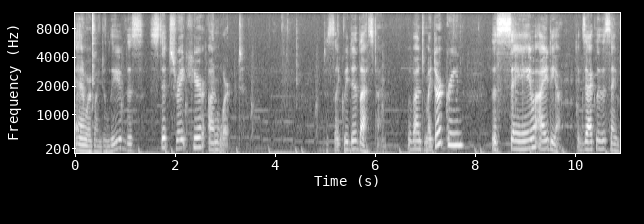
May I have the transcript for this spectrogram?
and we're going to leave this stitch right here unworked just like we did last time. Move on to my dark green, the same idea, exactly the same.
